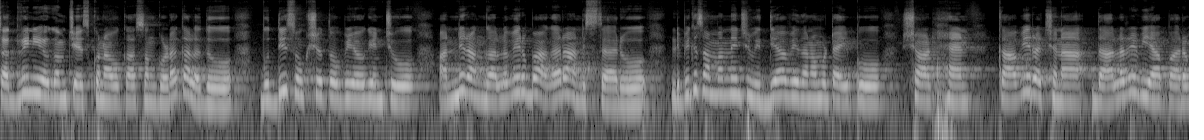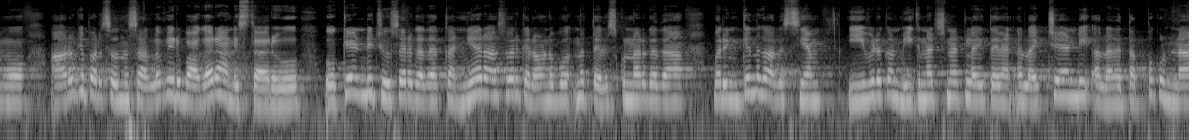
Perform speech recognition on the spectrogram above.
సద్వినియోగం చేసుకునే అవకాశం కూడా కలదు. బుద్ధి సూక్ష్మత ఉపయోగించు అన్ని రంగాల్లో వీరు బాగా రాణిస్తారు. లిపికి సంబంధించి విద్యా విధానము టైపు షార్ట్ హ్యాండ్ కావ్య రచన దాలరీ వ్యాపారము ఆరోగ్య పరిశోధనశాలలో వీరు బాగా రాణిస్తారు. ఓకే అండి చూశారు కదా కన్యా రాశి వారికి ఎలా ఉండబోతుందో తెలుసుకున్నారు కదా. మరి ఇంకెందుకు ఆలస్యం? ఈ వీడియో కానీ మీకు నచ్చినట్లయితే వెంటనే లైక్ చేయండి అలానే తప్పకుండా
